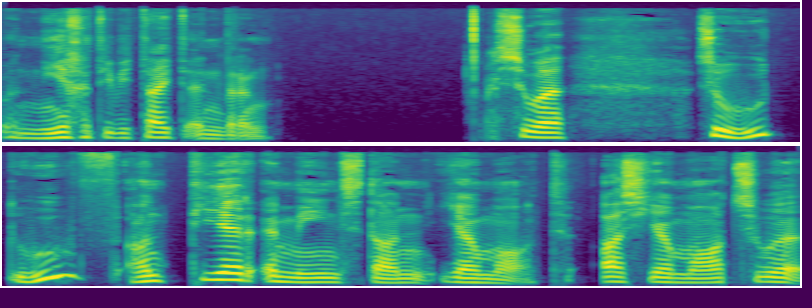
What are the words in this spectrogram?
negativiteit inbring. So so hoe hoe hanteer 'n mens dan jou maat as jou maat so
